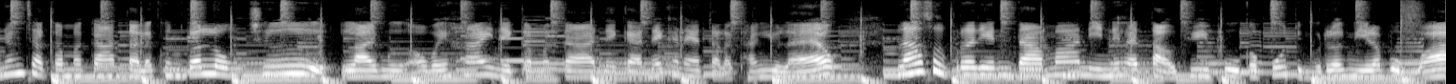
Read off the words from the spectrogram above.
เนื่องจากกรรมการแต่ละคนก็ลงชื่อ ลายมือเอาไว้ให้ในกรรมการในการให้คะแนนแต่ละครั้งอยู่แล้ว ล่าสุดประเด็นดราม่านี้นะคะเต่าทีวีภูก็พูดถึงเรื่องนี้ระบุว่า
